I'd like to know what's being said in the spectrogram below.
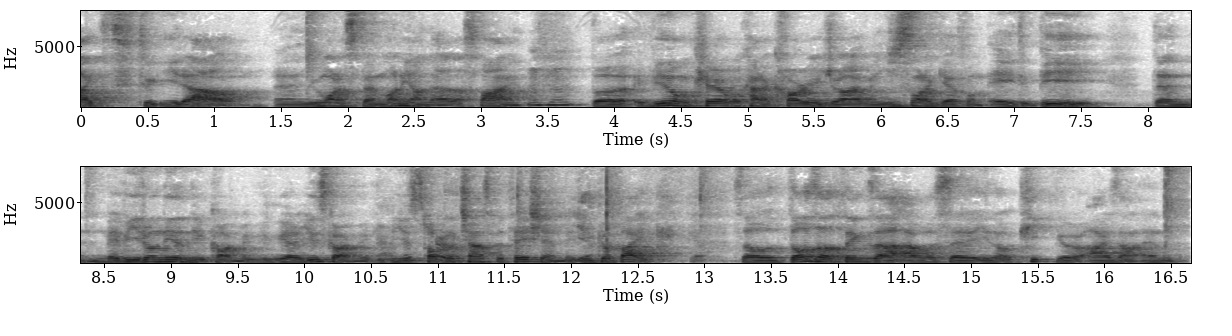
liked to eat out and you want to spend money on that, that's fine. Mm-hmm. But if you don't care what kind of car you drive and you just want to get from A to B, then maybe you don't need a new car. Maybe you get a used car. Maybe yeah, you use public true. transportation. Maybe yeah. you go bike. Yeah. So those are things that I would say, you know, keep your eyes on and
